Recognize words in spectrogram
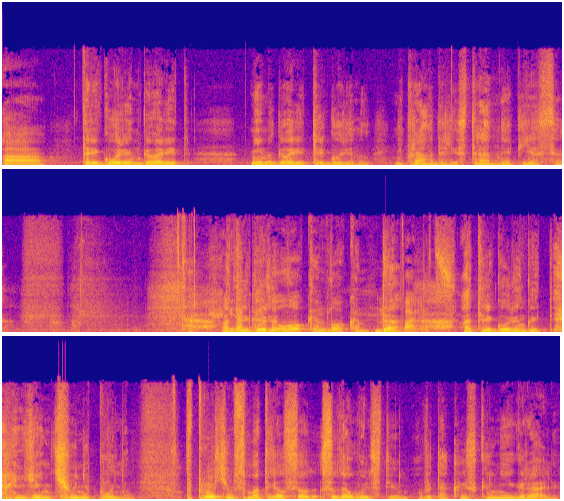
а Тригорин говорит, Нина говорит Тригорину, не правда ли, странная пьеса? А И Тригорин, локон, локон да, на палец. А Тригорин говорит, я ничего не понял. Впрочем, смотрел с, с удовольствием. Вы так искренне играли.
